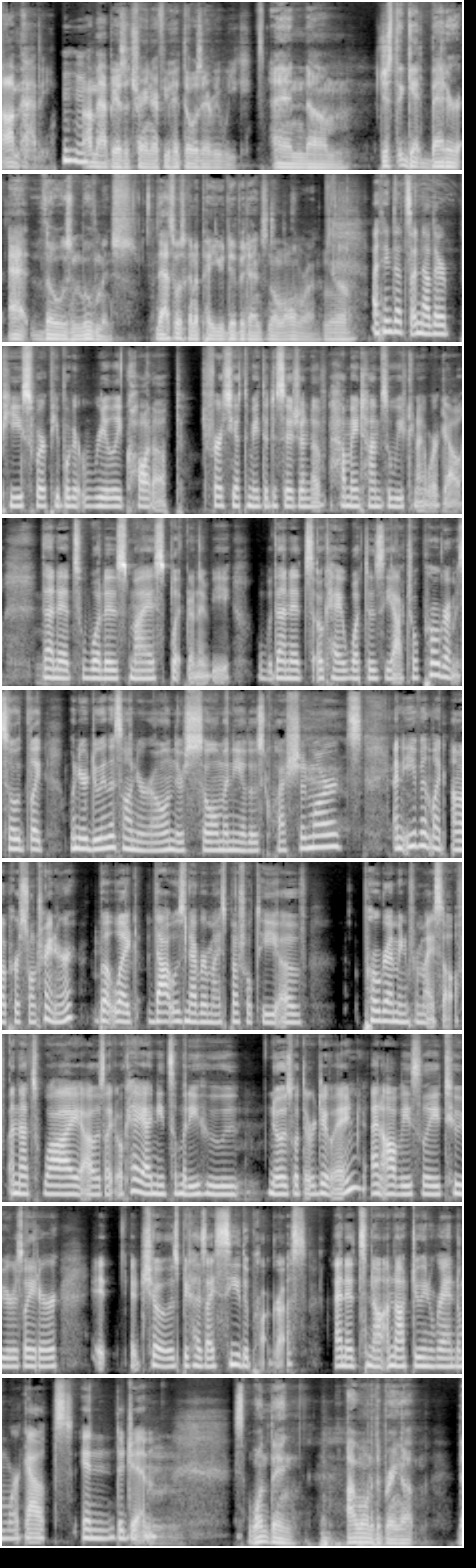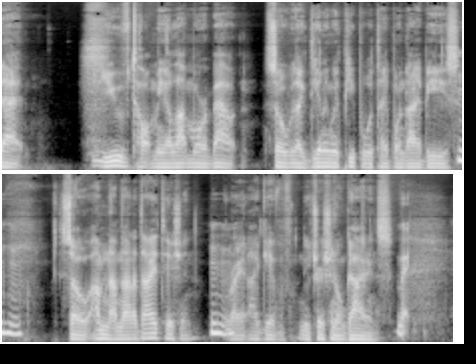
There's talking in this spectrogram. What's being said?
I'm happy. Mm-hmm. I'm happy as a trainer if you hit those every week. And um, just to get better at those movements, that's what's going to pay you dividends in the long run. You know, I think that's another piece where people get really caught up. First, you have to make the decision of how many times a week can I work out. Mm-hmm. Then it's what is my split going to be. Then it's okay, what does the actual program? So like when you're doing this on your own, there's so many of those question marks. And even like I'm a personal trainer, mm-hmm. but like that was never my specialty of programming for myself. And that's why I was like, okay, I need somebody who knows what they're doing. And obviously, two years later, it, it shows because I see the progress. And it's not, I'm not doing random workouts in the gym. Mm-hmm. one thing I wanted to bring up that you've taught me a lot more about. So like dealing with people with type one diabetes. Mm-hmm. So I'm I'm not a dietitian, right? I give nutritional guidance. Right.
